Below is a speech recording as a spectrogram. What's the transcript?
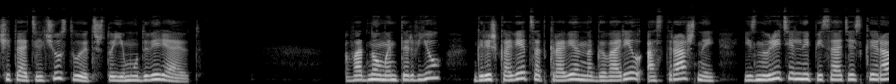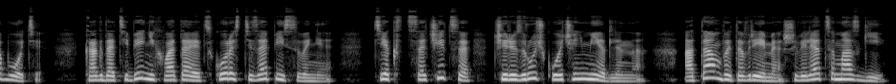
читатель чувствует, что ему доверяют. В одном интервью Гришковец откровенно говорил о страшной, изнурительной писательской работе, когда тебе не хватает скорости записывания, текст сочится через ручку очень медленно, а там в это время шевелятся мозги.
